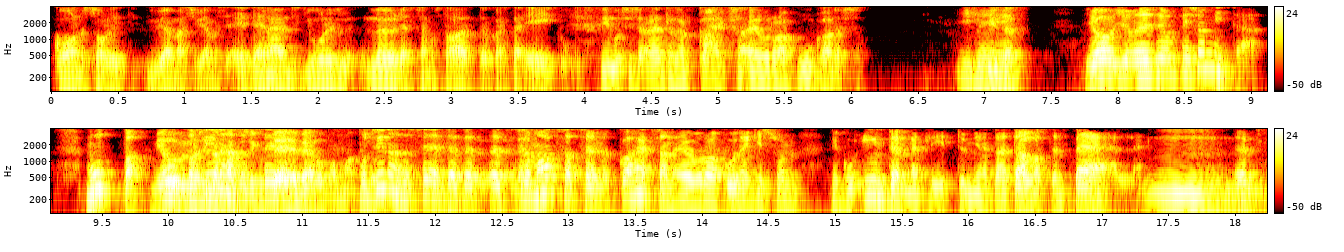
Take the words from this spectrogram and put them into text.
konsolit, yömäs, yömäs. Et enää juuri löydä sellaista laitetta, joka sitä ei tulisi. Niin, mutta siis ajatellaan 8 euroa kuukaudessa. ihmiset. Niin. Joo, joo ei, se, ei se ole mitään. Mutta, Mieluummin mutta sinänsä, se, TV-lupamaksu. mutta sinänsä se, että, että, että, että sä maksat sen kahdeksan euroa kuitenkin sun niin kuin internetliittymien tai tällaisten päälle. Mm. Et,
